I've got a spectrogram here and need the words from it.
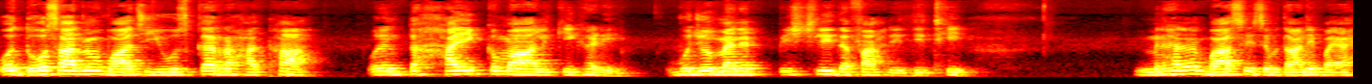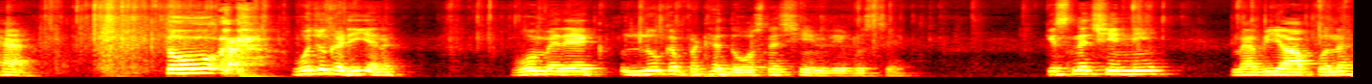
और दो साल में वॉच यूज़ कर रहा था और इंतहाई कमाल की घड़ी, वो जो मैंने पिछली दफ़ा खरीदी थी। मेरे ख्याल में बात सही से बता नहीं पाया है। तो वो जो घड़ी है ना, वो मेरे एक उल्लू के पट्टे दोस्त ने छीन ली मुझसे। किसने छीनी? मैं भी आपको ना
